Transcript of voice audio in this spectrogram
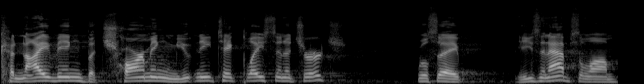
conniving but charming mutiny take place in a church, we'll say, he's an Absalom.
